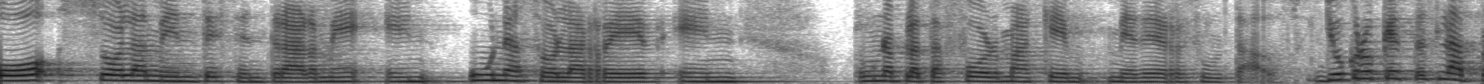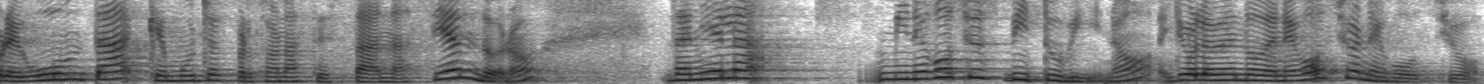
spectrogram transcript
o solamente centrarme en una sola red, en una plataforma que me dé resultados? Yo creo que esta es la pregunta que muchas personas se están haciendo, ¿no? Daniela, mi negocio es B2B, ¿no? Yo le vendo de negocio a negocio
